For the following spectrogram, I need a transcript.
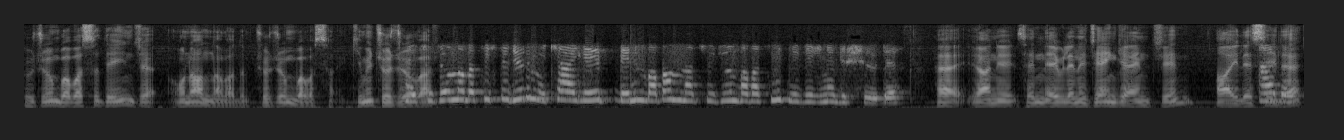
Çocuğun babası deyince onu anlamadım. Çocuğun babası. Kimin çocuğu Evet, var? çocuğun babası işte diyorum ya, iki aile benim babamla çocuğun babasını birbirine düşürdü. He, yani senin evleneceğin gencin ailesiyle Evet.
